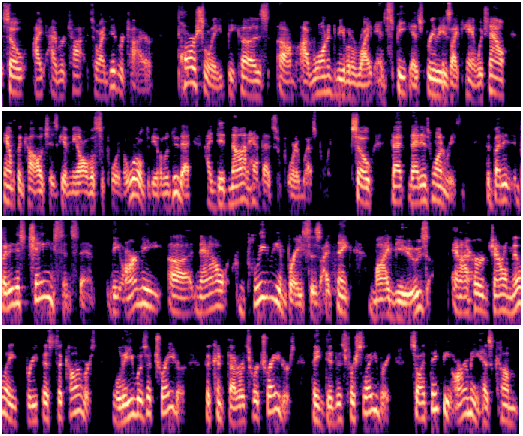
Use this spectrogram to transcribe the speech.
So I, I retired. So I did retire, partially because um, I wanted to be able to write and speak as freely as I can, which now Hamilton College has given me all the support in the world to be able to do that. I did not have that support at West Point. So that that is one reason. But it, but it has changed since then. The Army uh, now completely embraces, I think, my views and I heard General Milley brief this to Congress. Lee was a traitor. The Confederates were traitors. They did this for slavery. So I think the Army has come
